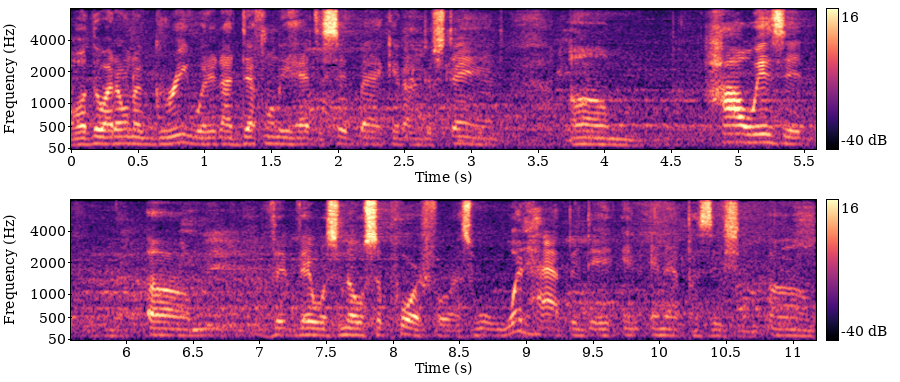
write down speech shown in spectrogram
Although I don't agree with it, I definitely had to sit back and understand um, how is it um, that there was no support for us. Well, what happened in, in, in that position? Um,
